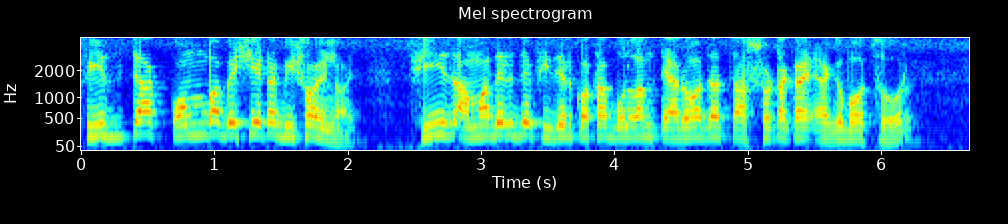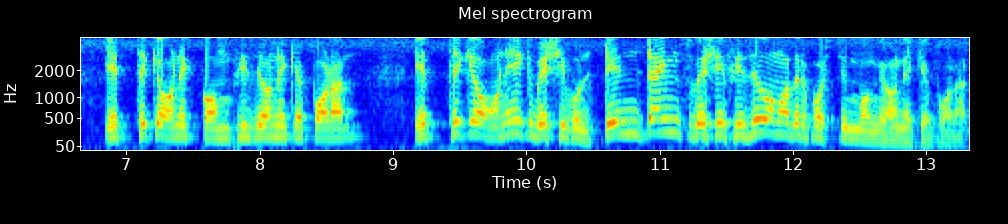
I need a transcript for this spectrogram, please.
ফিজটা কম বা বেশি এটা বিষয় নয়। ফিজ আমাদের যে ফিজের কথা বললাম, তেরো হাজার চারশো টাকায় এক বছর। এর থেকে অনেক কম ফিজে অনেকে পড়ান। এর থেকে অনেক বেশি বোন টেন টাইমস বেশি ফিজেও আমাদের পশ্চিমবঙ্গে অনেকে পড়ান।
